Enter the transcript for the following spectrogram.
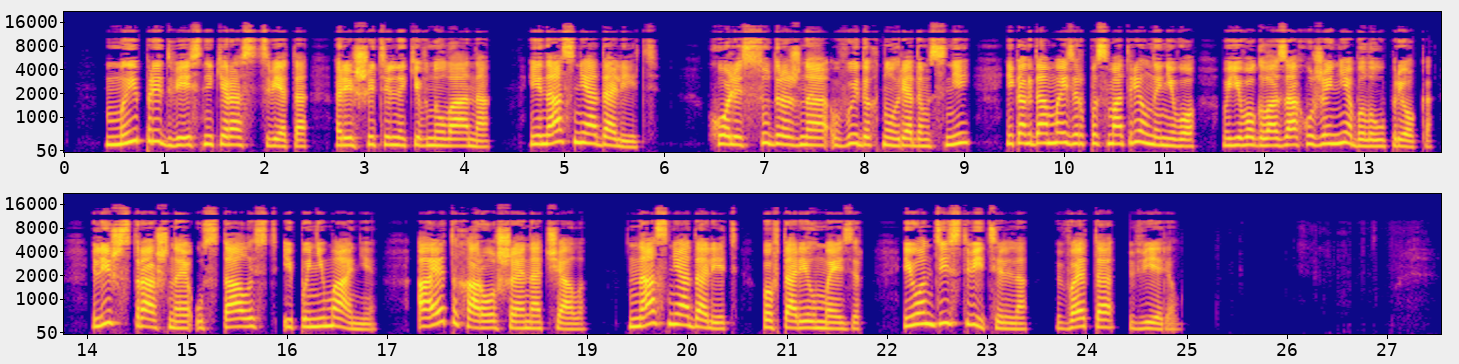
«Мы предвестники расцвета», — решительно кивнула она, — «и нас не одолеть». Холлис судорожно выдохнул рядом с ней, и когда Мейзер посмотрел на него, в его глазах уже не было упрека, лишь страшная усталость и понимание — а это хорошее начало. Нас не одолеть, повторил Мейзер, и он действительно в это верил.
